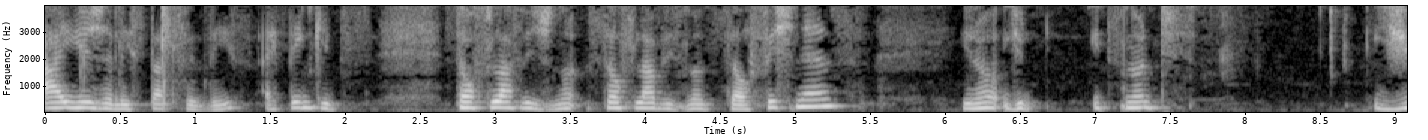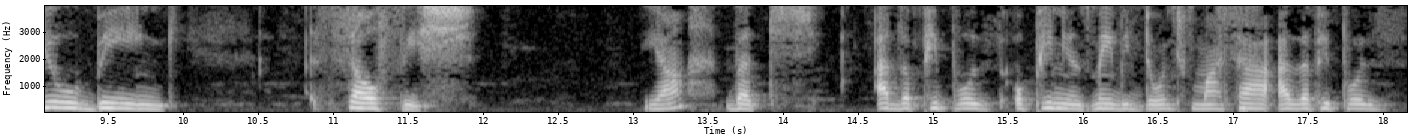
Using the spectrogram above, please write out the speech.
I usually start with this. I think it's self love is not self love is not selfishness. You know, you it's not you being selfish. Yeah, that other people's opinions maybe don't matter other people's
